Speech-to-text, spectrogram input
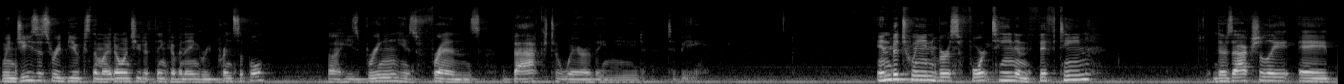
when Jesus rebukes them, I don't want you to think of an angry principal. Uh, he's bringing his friends back to where they need to be. In between verse 14 and 15, there's actually a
